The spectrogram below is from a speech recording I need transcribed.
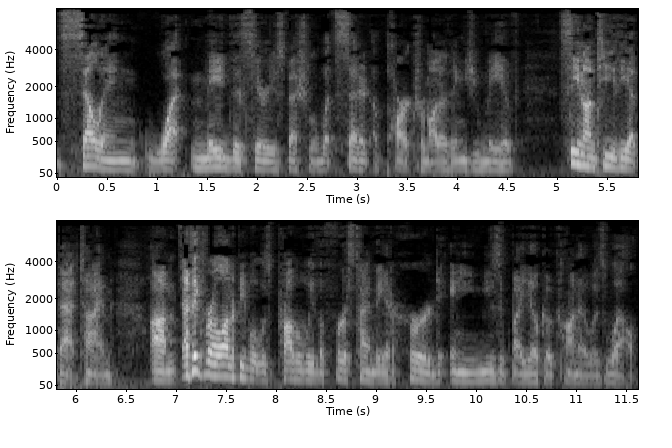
selling what made this series special and what set it apart from other things you may have seen on TV at that time. Um, I think for a lot of people, it was probably the first time they had heard any music by Yoko Kanno as well.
